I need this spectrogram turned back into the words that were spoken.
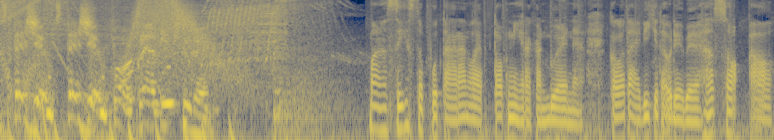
Station Station for Creative Student Masih seputaran laptop nih rekan Buana Kalau tadi kita udah bahas soal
